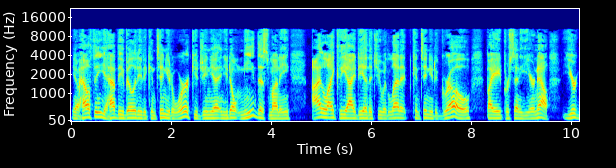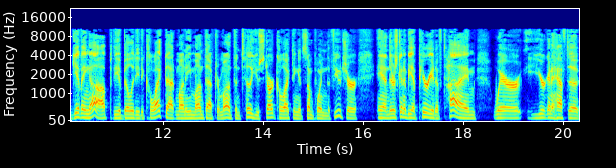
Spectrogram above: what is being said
you know, healthy, you have the ability to continue to work, Eugenia, and you don't need this money. I like the idea that you would let it continue to grow by 8% a year. Now, you're giving up the ability to collect that money month after month until you start collecting at some point in the future. And there's going to be a period of time where you're going to have to,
